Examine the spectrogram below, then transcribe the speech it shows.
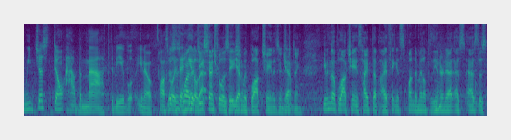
We just don't have the math to be able, you know, possibilities This is why the handle that. decentralization Yep. with blockchain is interesting. Even though blockchain is hyped up, I think it's fundamental to the Mm-hmm. internet, as, as does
